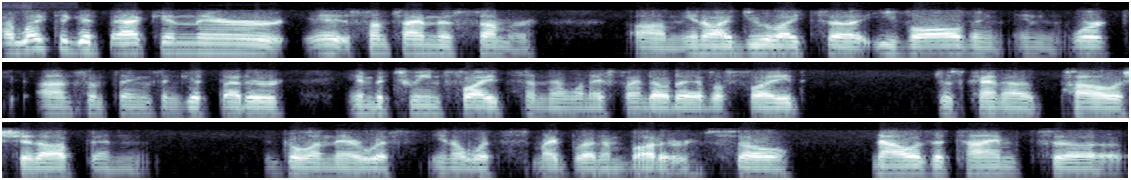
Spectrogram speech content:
I'd like to get back in there eh, sometime this summer. Um, you know, I do like to evolve and, and work on some things and get better in between fights, and then when I find out I have a fight, just kind of polish it up and go in there with you know what's my bread and butter. So now is the time to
